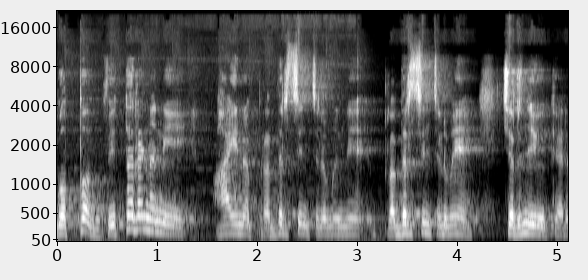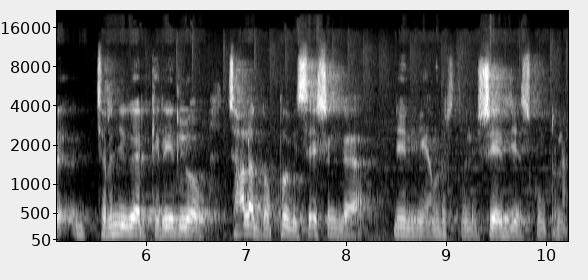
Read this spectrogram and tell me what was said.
గొప్ప వితరణని ఆయన ప్రదర్శించడమనే ప్రదర్శించడమే చిరంజీవి కెరీ చిరంజీవి గారి కెరీర్లో చాలా గొప్ప విశేషంగా నేను మీ అందరితో షేర్ చేసుకుంటున్నా.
